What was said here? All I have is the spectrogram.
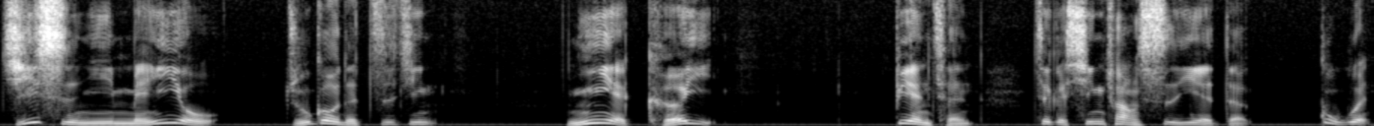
即使你没有足够的资金，你也可以变成这个新创事业的顾问，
